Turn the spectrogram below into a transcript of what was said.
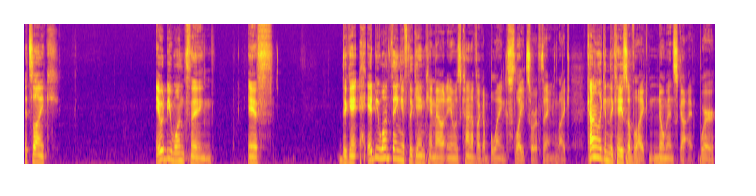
it's like it would be one thing if the game it'd be one thing if the game came out and it was kind of like a blank slate sort of thing like kind of like in the case of like no man's sky where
